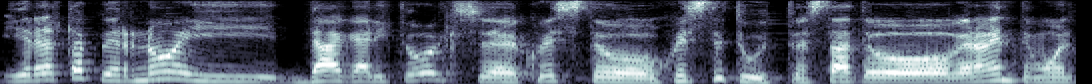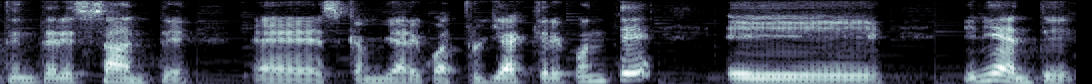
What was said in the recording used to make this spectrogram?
in realtà per noi da Gali Talks questo, questo è tutto. È stato veramente molto interessante eh, scambiare quattro chiacchiere con te e, e niente,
